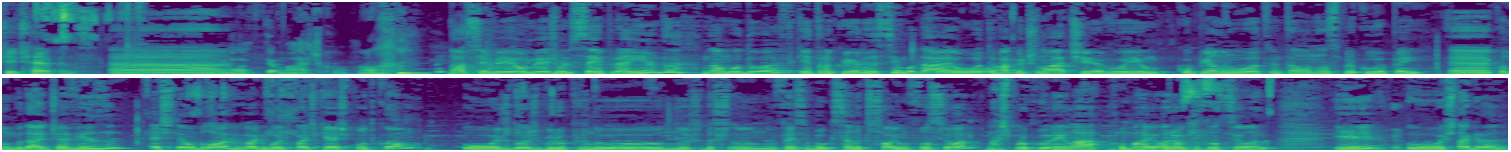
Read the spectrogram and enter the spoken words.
shit happens. Ah, Ah, temático. nosso e-mail é o mesmo de sempre ainda, não mudou, fiquem tranquilos. E se mudar, o outro vai continuar ativo e um copiando o outro, então não se preocupem. É, quando mudar, a gente avisa. A gente tem um blog, godmodepodcast.com. Os dois grupos no, no, no- no Facebook, sendo que só um funciona, mas procurem lá, o maior é o que funciona. E o Instagram,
